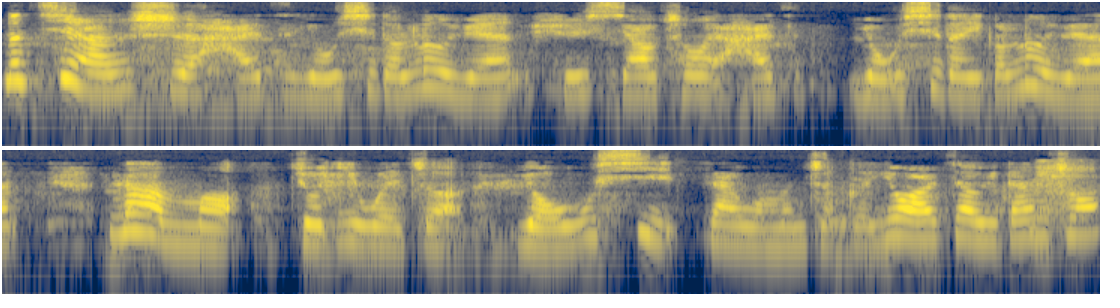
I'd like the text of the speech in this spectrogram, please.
那既然是孩子游戏的乐园，学习要成为孩子游戏的一个乐园，那么就意味着游戏在我们整个幼儿教育当中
